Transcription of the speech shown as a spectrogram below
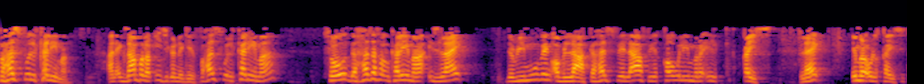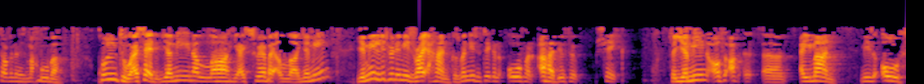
fahazful kalima. An example of each you're going to give. Fahazful kalima. So the hazf of kalima is like the removing of la. Kahazf la fi qawli imra'il qais. Like imra'ul qais. He's talking to his mahbuba. Qultu. I said yameen allah i swear by allah. Yameen yameen literally means right hand. Because when you used to take an oath and ahad you used to shake so yameen also uh, uh, ayman means oath.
